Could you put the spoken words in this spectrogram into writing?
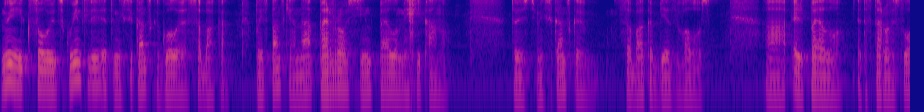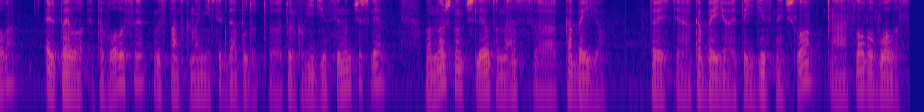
Ну и ксолуицкуинтли – это мексиканская голая собака. По-испански она perro sin pelo mexicano, то есть мексиканская собака без волос. Эль пело – это второе слово. Эль пело – это волосы. В испанском они всегда будут э, только в единственном числе. Во множественном числе вот у нас кабейо. То есть кабейо – это единственное число а слова волос.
